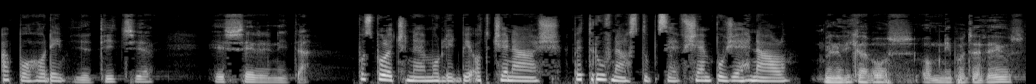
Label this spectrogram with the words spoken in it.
a pohody. E po společné modlitbě odčenáš Petrův nástupce všem požehnal. Benedica vos omnipotens Deus,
